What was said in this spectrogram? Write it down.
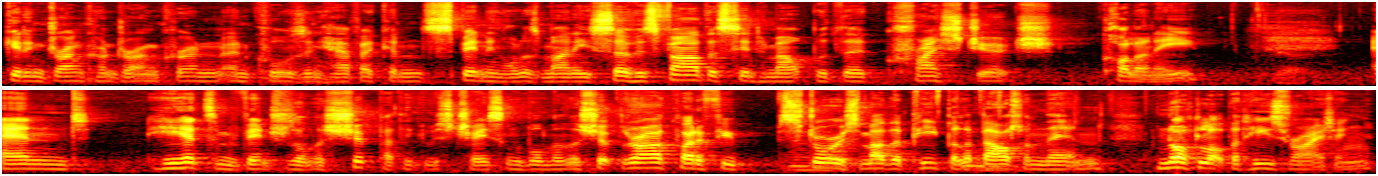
getting drunker and drunker and, and causing havoc and spending all his money. So his father sent him out with the Christchurch colony, yeah. and he had some adventures on the ship. I think he was chasing a woman on the ship. There are quite a few stories from other people about him then, not a lot that he's writing.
